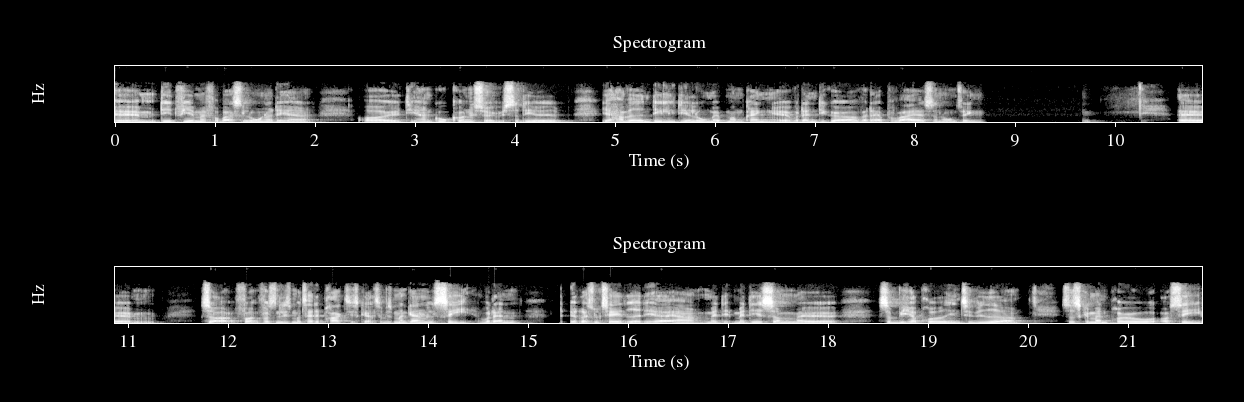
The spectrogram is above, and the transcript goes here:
Øh, det er et firma fra Barcelona, det her, og øh, de har en god kundeservice, så det, øh, jeg har været en del i dialog med dem omkring, øh, hvordan de gør, og hvad der er på vej og sådan nogle ting. Øh, så for, for sådan ligesom at tage det praktisk, altså hvis man gerne vil se, hvordan resultatet af det her er med det, med det som, øh, som vi har prøvet indtil videre, så skal man prøve at se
